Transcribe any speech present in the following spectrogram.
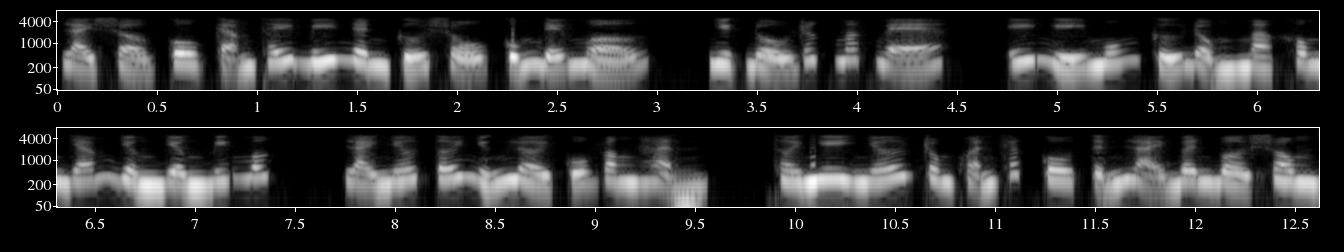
lại sợ cô cảm thấy bí nên cửa sổ cũng để mở, nhiệt độ rất mát mẻ, ý nghĩ muốn cử động mà không dám dần dần biến mất, lại nhớ tới những lời của Văn Hạnh, thời nghi nhớ trong khoảnh khắc cô tỉnh lại bên bờ sông,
